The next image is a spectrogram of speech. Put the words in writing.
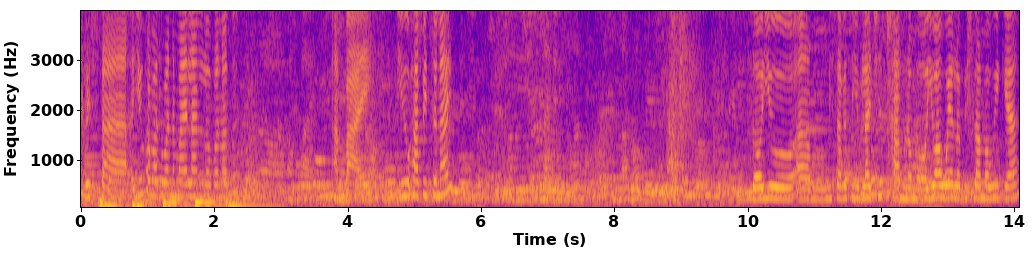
Krista, you come at one Island, Lovanatu? Ambai. You happy tonight? So you, um, Miss Abesi, you've like just come no more. You are well of Bislama week, yeah?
